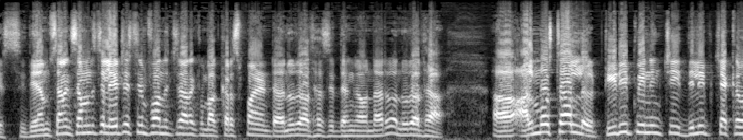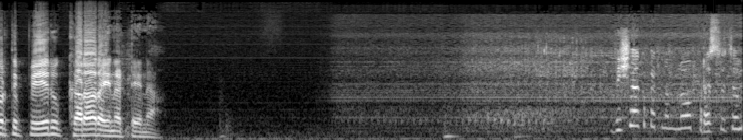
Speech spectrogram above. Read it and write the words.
ఎస్ ఇదే అంశానికి సంబంధించి లేటెస్ట్ ఇన్ఫో అందించడానికి మా కరస్పాండెంట్ అనురాధ సిద్ధంగా ఉన్నారు. అనురాధ ఆల్మోస్ట్ ఆల్ టీడీపీ నుంచి దిలీప్ చక్రవర్తి పేరు ఖరారైనట్టేనా? విశాఖపట్నంలో ప్రస్తుతం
